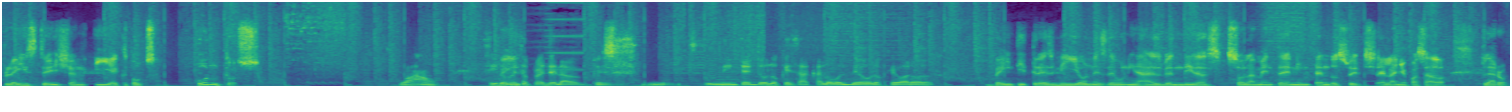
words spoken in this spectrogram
PlayStation y Xbox juntos. Wow. Sí, no me sorprende. La, pues, Nintendo lo que saca lo vuelve oro, qué bárbaro. 23 millones de unidades vendidas solamente de Nintendo Switch el año pasado. Claro,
